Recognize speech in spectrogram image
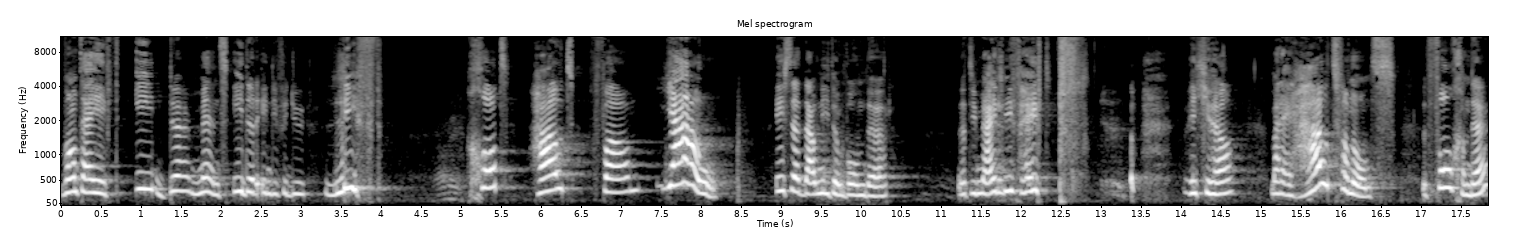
Want hij heeft ieder mens, ieder individu lief. God houdt van jou. Is dat nou niet een wonder? Dat hij mij lief heeft? Weet je wel? Maar hij houdt van ons. Het volgende.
